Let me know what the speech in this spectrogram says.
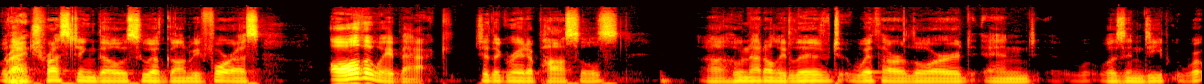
without Right. trusting those who have gone before us, all the way back to the great apostles, uh, who not only lived with our Lord and was in deep, were,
